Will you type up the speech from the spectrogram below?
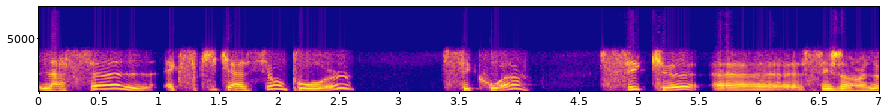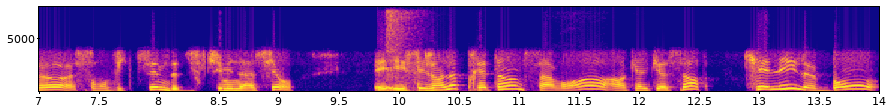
la seule explication pour eux, c'est quoi? C'est que euh, ces gens-là sont victimes de discrimination. Et, et ces gens-là prétendent savoir, en quelque sorte, quel est le bon,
